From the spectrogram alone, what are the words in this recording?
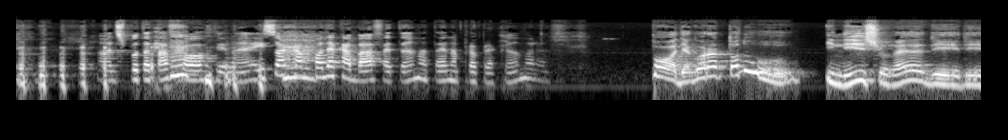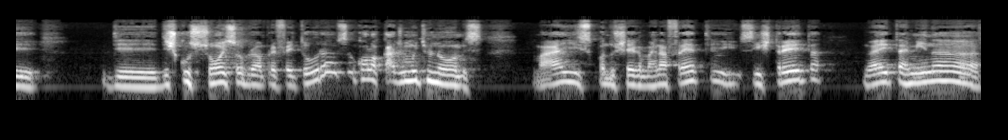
A disputa está forte, né? Isso acaba, pode acabar afetando até na própria Câmara? Pode. Agora, todo início né, de, de, de discussões sobre uma prefeitura são colocados muitos nomes. Mas quando chega mais na frente, se estreita né, e termina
